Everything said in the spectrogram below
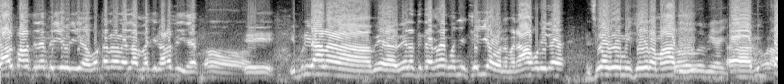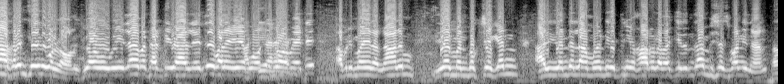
யாழ்ப்பாணத்துல பெரிய பெரிய ஹோட்டல்கள் எல்லாம் வச்சு நடத்தீங்க. இப்படியான வேலை திட்டங்களை கொஞ்சம் செய்ய வேணும் நாகூடியில சிவபூமி செய்யற மாதிரி மிச்சாக்களும் செய்து கொள்ளணும். சிவபூமியில தட்டி வேலையிலேருந்து வலையை போட்டு அப்படி மாதிரி நானும் ஜெர்மன் புக் செகன் அது இதெல்லாம் வேண்டி எத்தனையோ காரில் வச்சிருந்தா பிசினஸ் பண்ணினான். ஓ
